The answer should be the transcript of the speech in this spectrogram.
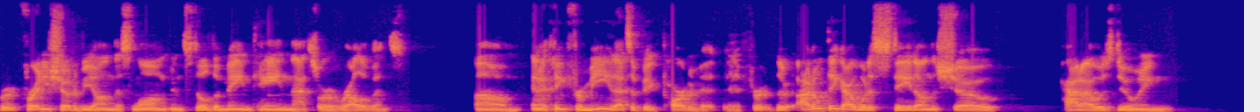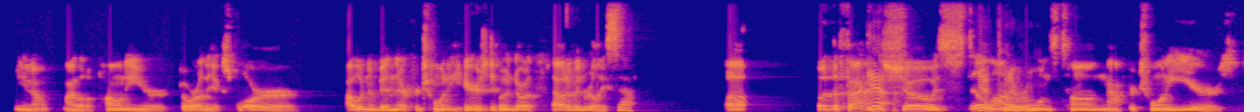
for for any show to be on this long and still to maintain that sort of relevance. Um, and I think for me, that's a big part of it. The, I don't think I would have stayed on the show had I was doing, you know, My Little Pony or Dora the Explorer. I wouldn't have been there for 20 years doing Dora. That would have been really sad. Uh, but the fact yeah. that the show is still yeah, on totally. everyone's tongue after 20 years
